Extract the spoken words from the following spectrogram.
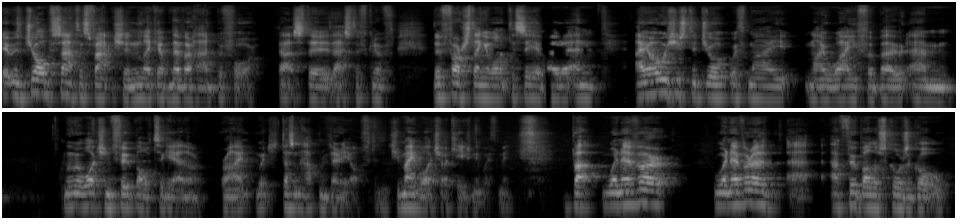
it was job satisfaction like I've never had before. That's the that's the kind of the first thing I want to say about it. And I always used to joke with my my wife about um, when we we're watching football together, right? Which doesn't happen very often. She might watch it occasionally with me, but whenever whenever a, a footballer scores a goal,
